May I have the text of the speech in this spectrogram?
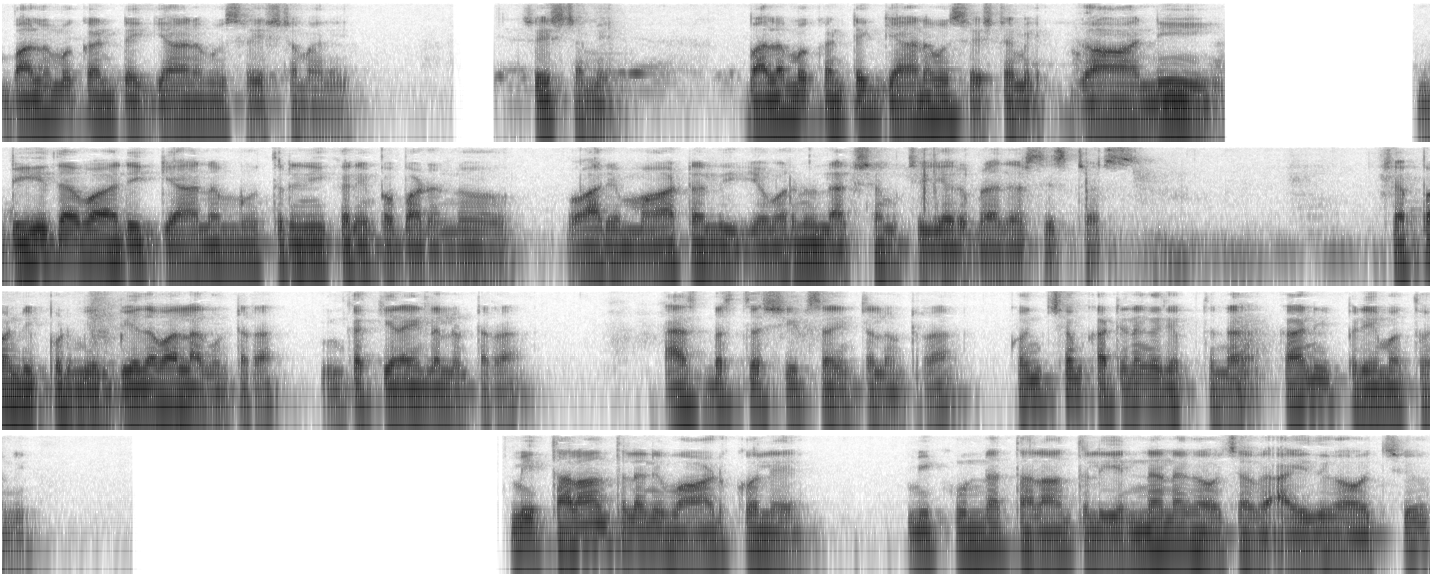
బలము కంటే జ్ఞానము శ్రేష్టమని. శ్రేష్టమే. బలము కంటే జ్ఞానము శ్రేష్టమే. కానీ బీదవారి జ్ఞానము తృణీకరింపబడను. వారి మాటలు ఎవరినూ లక్ష్యం చేయరు బ్రదర్ సిస్టర్స్. చెప్పండి ఇప్పుడు మీరు బీదవాళ్ళగా ఉంటారా? ఇంకా కిరాయిన్లలో ఉంటారా? యాస్బస్త షీట్స్ ఇంట్లో ఉంటారా? కొంచెం కఠినంగా చెప్తున్నా కానీ ప్రేమతోని. మీ తలాంతులని వాడుకోలే. మీకున్న తలాంతులు ఎన్నైనా కావచ్చు అవి ఐదు కావచ్చు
